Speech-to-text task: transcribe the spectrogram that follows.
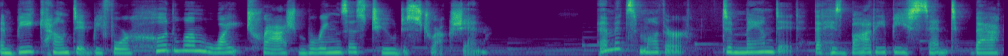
and be counted before hoodlum white trash brings us to destruction. Emmett's mother demanded that his body be sent back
